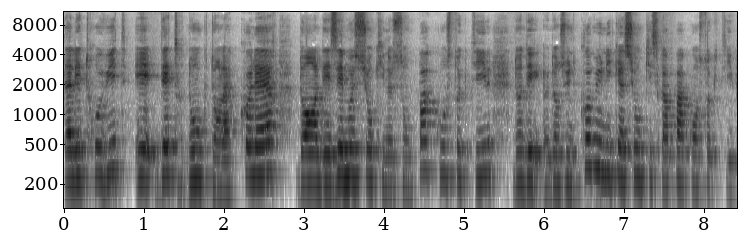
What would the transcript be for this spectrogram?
d'aller trop vite et d'être donc dans la colère, dans des émotions qui ne sont pas constructives, dans, des, dans une communication qui sera pas constructive.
